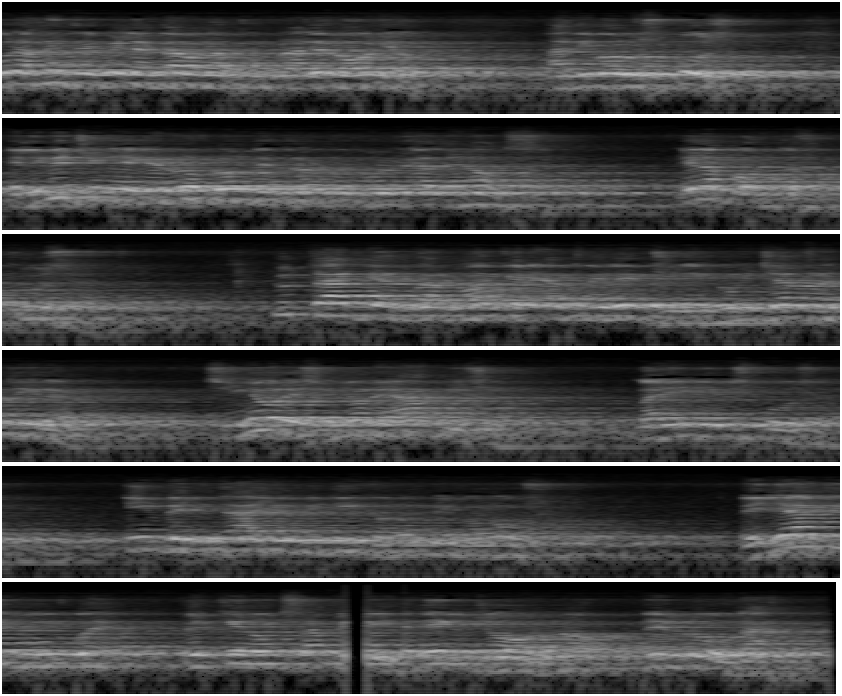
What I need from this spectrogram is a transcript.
Ora mentre quelli andavano a comprare l'olio, arrivò lo sposo e le vergini che erano pronte entrarono con lui alle nozze e la porta fu chiusa. Più tardi arrivarono anche le altre vergini e cominciarono a dire, Signore, Signore, aprici. Ma egli rispose, in verità io vi dico, non vi conosco. Vegliate dunque perché non sapete né il giorno né l'ora.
